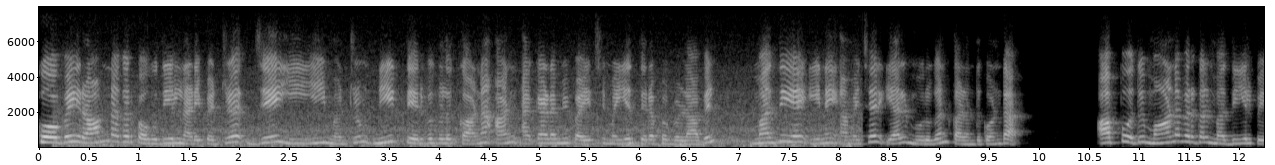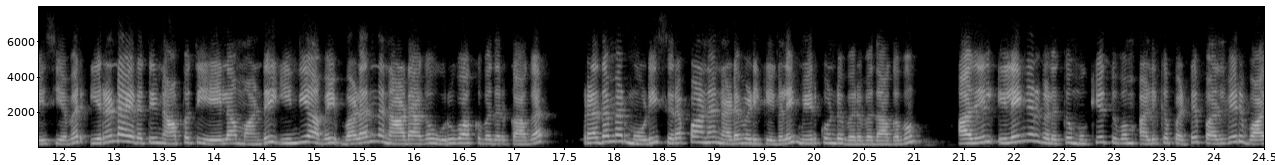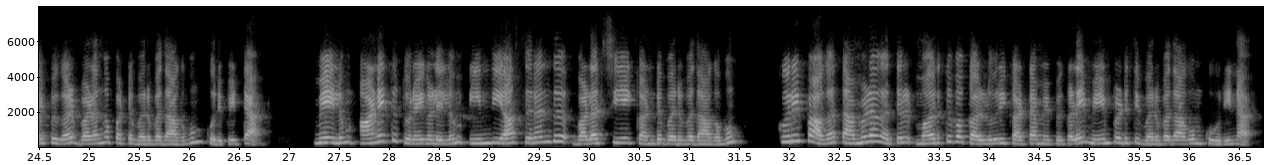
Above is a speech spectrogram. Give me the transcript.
கோவை ராம்நகர் பகுதியில் நடைபெற்ற ஜேஇஇ மற்றும் நீட் தேர்வுகளுக்கான அன் அகாடமி பயிற்சி மைய திறப்பு விழாவில் மத்திய இணை அமைச்சர் எல் முருகன் கலந்து கொண்டார். அப்போது மாணவர்கள் மத்தியில் பேசியவர் இரண்டாயிரத்தி நாற்பத்தி ஏழாம் ஆண்டு இந்தியாவை வளர்ந்த நாடாக உருவாக்குவதற்காக பிரதமர் மோடி சிறப்பான நடவடிக்கைகளை மேற்கொண்டு வருவதாகவும் அதில் இளைஞர்களுக்கு முக்கியத்துவம் அளிக்கப்பட்டு பல்வேறு வாய்ப்புகள் வழங்கப்பட்டு வருவதாகவும் குறிப்பிட்டார். மேலும் அனைத்து துறைகளிலும் இந்தியா சிறந்து வளர்ச்சியை கண்டு வருவதாகவும் குறிப்பாக தமிழகத்தில் மருத்துவக் கல்லூரி கட்டமைப்புகளை மேம்படுத்தி வருவதாகவும் கூறினார்.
